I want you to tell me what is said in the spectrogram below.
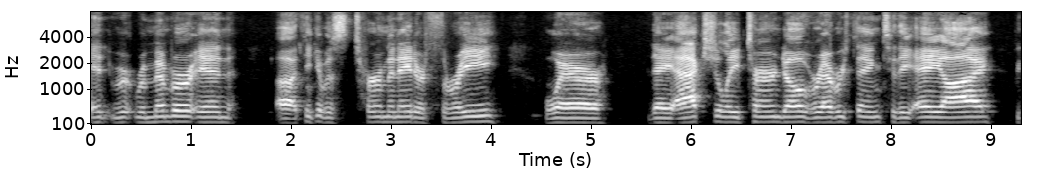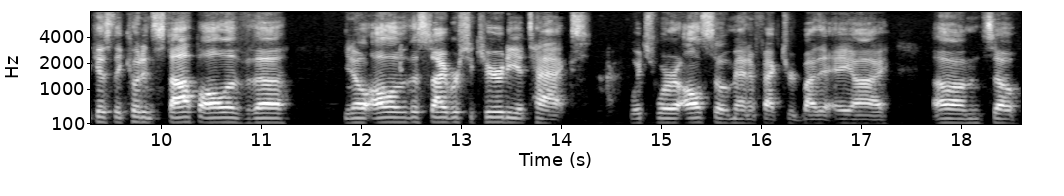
it, remember in uh, I think it was Terminator Three where they actually turned over everything to the AI because they couldn't stop all of the you know all of the cybersecurity attacks which were also manufactured by the AI. Um, so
